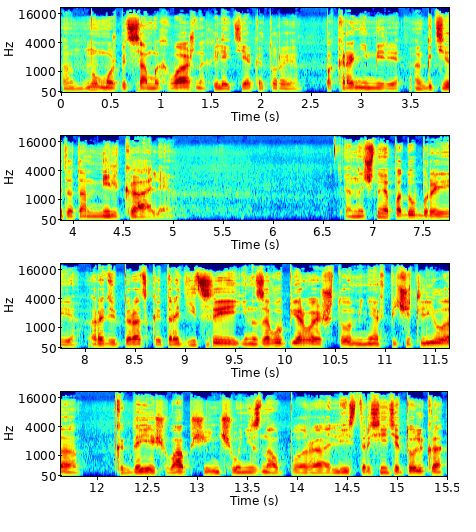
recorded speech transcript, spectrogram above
э, ну, может быть, самых важных, или те, которые, по крайней мере, где-то там мелькали. Начну я по доброй радиопиратской традиции и назову первое, что меня впечатлило, когда я еще вообще ничего не знал про Лейстер Сити, только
